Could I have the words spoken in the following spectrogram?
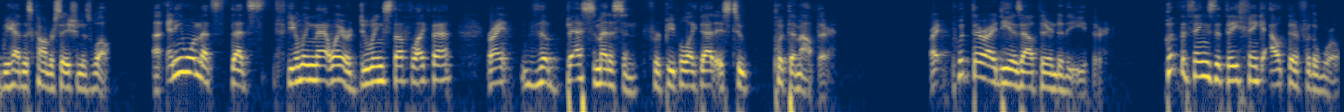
we had this conversation as well. Uh, anyone that's that's feeling that way or doing stuff like that, right? The best medicine for people like that is to put them out there right? Put their ideas out there into the ether. Put the things that they think out there for the world.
